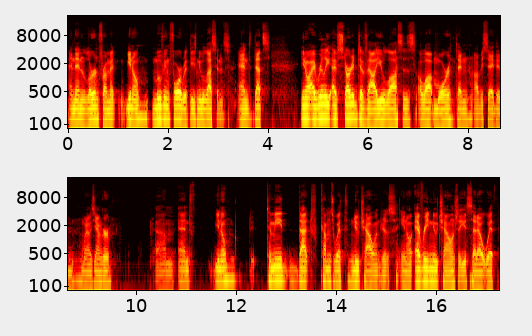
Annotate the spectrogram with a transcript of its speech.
and then learn from it. You know, moving forward with these new lessons, and that's you know I really I've started to value losses a lot more than obviously I did when I was younger. Um, and you know to me, that comes with new challenges. You know, every new challenge that you set out with,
